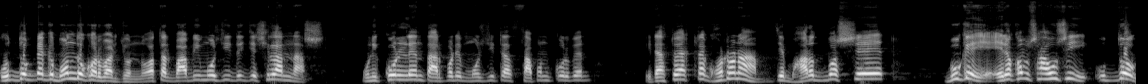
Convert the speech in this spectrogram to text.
উদ্যোগটাকে বন্ধ করবার জন্য, অর্থাৎ বাবরি মসজিদের যে শিলান্যাস, উনি করলেন, তারপরে মসজিদটা স্থাপন করবেন। এটা তো একটা ঘটনা যে ভারতবর্ষের বুকে এরকম সাহসী উদ্যোগ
